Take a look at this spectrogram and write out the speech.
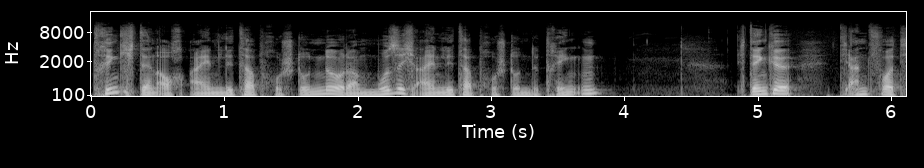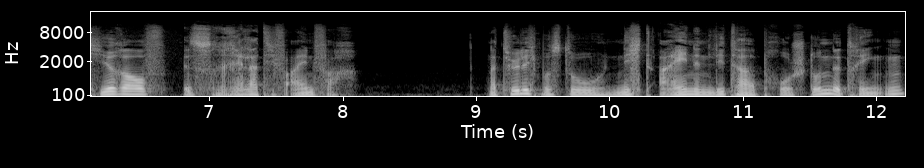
trinke ich denn auch ein Liter pro Stunde oder muss ich ein Liter pro Stunde trinken? Ich denke, die Antwort hierauf ist relativ einfach. Natürlich musst du nicht einen Liter pro Stunde trinken.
